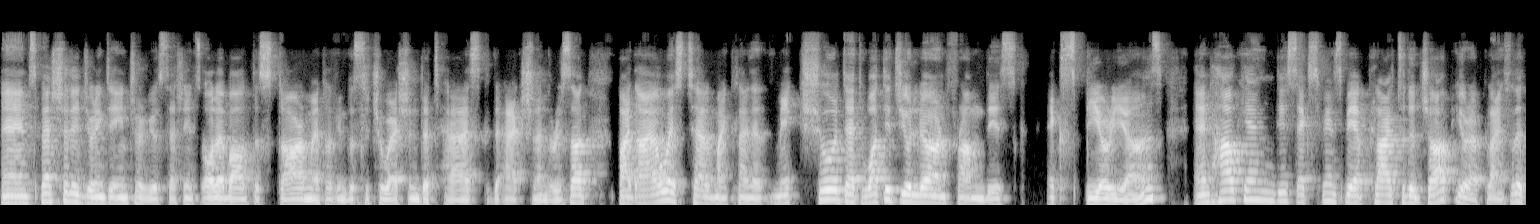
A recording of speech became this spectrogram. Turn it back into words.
And especially during the interview session, it's all about the STAR method in the situation, the task, the action, and the result. But I always tell my client that make sure that what did you learn from this experience and how can this experience be applied to the job you're applying so that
